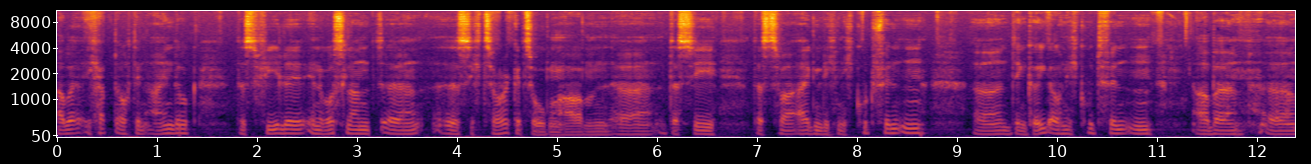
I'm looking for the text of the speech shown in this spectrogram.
aber ich habe auch den Eindruck, dass viele in Russland äh, sich zurückgezogen haben, äh, dass sie das zwar eigentlich nicht gut finden, äh, den Krieg auch nicht gut finden, aber äh,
